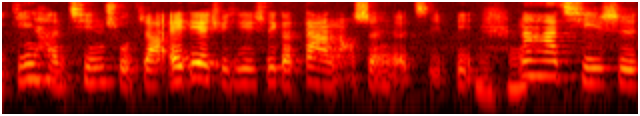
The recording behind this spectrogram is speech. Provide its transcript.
经很清楚知道 ADHD 是一个大脑生的疾病，嗯、那它其实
